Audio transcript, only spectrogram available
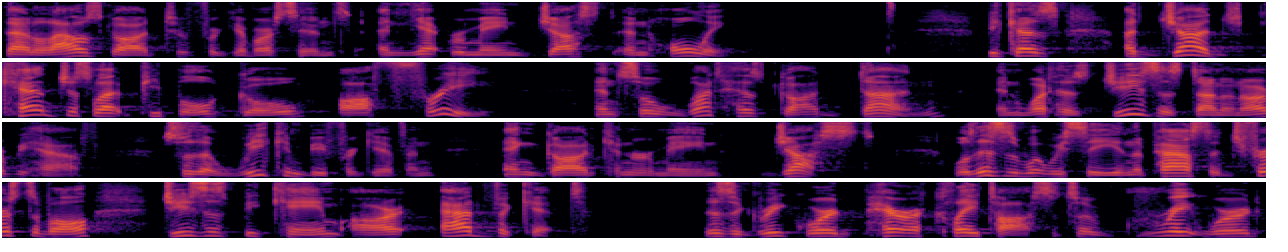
that allows God to forgive our sins and yet remain just and holy. Because a judge can't just let people go off free. And so, what has God done and what has Jesus done on our behalf so that we can be forgiven and God can remain just? Well, this is what we see in the passage. First of all, Jesus became our advocate. This is a Greek word, parakletos. It's a great word.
